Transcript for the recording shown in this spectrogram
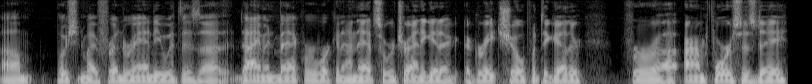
Um, pushing my friend Randy with his uh, Diamondback. We're working on that, so we're trying to get a, a great show put together for uh, Armed Forces Day,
